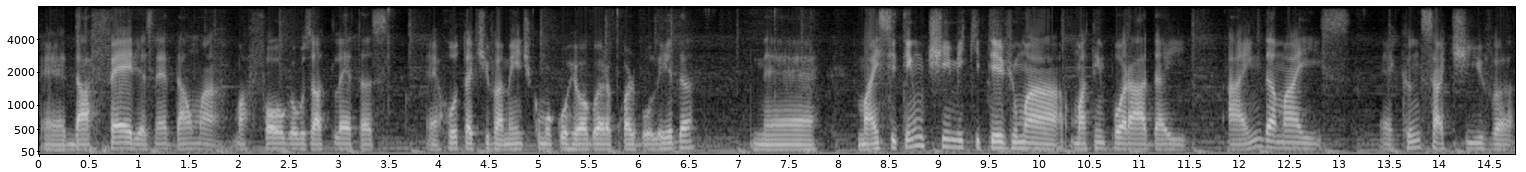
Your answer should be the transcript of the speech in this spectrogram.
é, dar férias, né, dar uma, uma folga aos atletas é, rotativamente, como ocorreu agora com o Arboleda, né? Mas se tem um time que teve uma, uma temporada aí ainda mais é, cansativa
